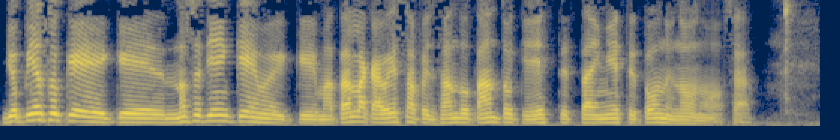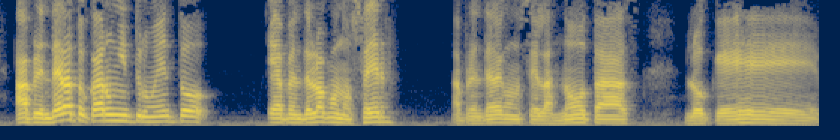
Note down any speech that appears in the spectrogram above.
yo pienso que, no se tienen que, matar la cabeza pensando tanto que este está en este tono. No, no. O sea, aprender a tocar un instrumento y aprenderlo a conocer. Aprender a conocer las notas, lo que es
